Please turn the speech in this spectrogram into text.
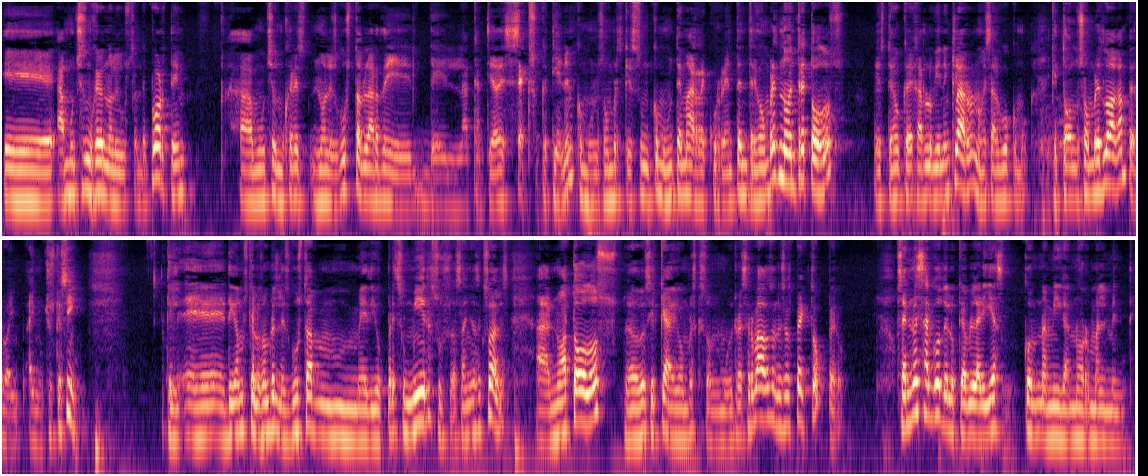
Eh, a muchas mujeres no les gusta el deporte. A muchas mujeres no les gusta hablar de, la cantidad de sexo que tienen, como los hombres, que es un, como un tema recurrente entre hombres, no entre todos. tengo que dejarlo bien en claro, no es algo como que todos los hombres lo hagan, pero hay muchos que sí que eh, digamos que a los hombres les gusta medio presumir sus hazañas sexuales. Ah, no a todos, debo decir que hay hombres que son muy reservados en ese aspecto, pero... O sea, no es algo de lo que hablarías con una amiga normalmente.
